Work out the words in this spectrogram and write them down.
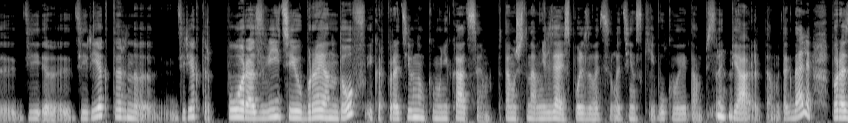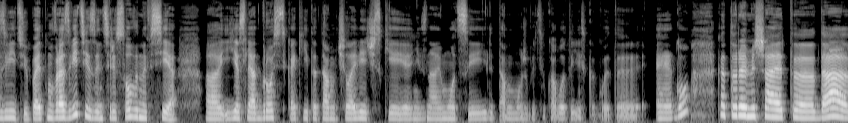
э, директор, директор по развитию брендов и корпоративным коммуникациям, потому что нам нельзя использовать латинские буквы там писать Мгм. пиар там, и так далее по развитию. Поэтому в развитии заинтересованы все. А, Если отбросить какие-то там человеческие, не знаю, эмоции или там, может быть, у кого-то есть какое-то эго, которое мешает, э, да,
